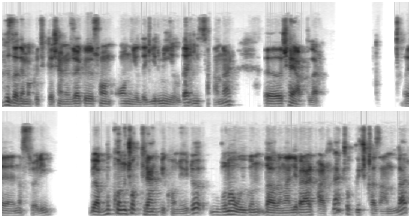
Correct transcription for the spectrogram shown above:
hızla demokratikleşen özellikle son 10 yılda 20 yılda insanlar e, şey yaptılar. E, nasıl söyleyeyim? Ya bu konu çok trend bir konuydu. Buna uygun davranan liberal partiler çok güç kazandılar.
